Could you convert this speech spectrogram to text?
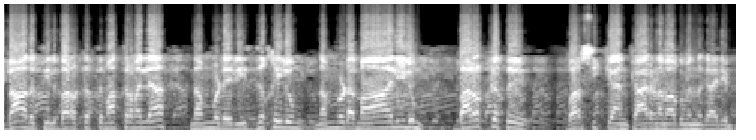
ഇബാദത്തിൽ ബറക്കത്ത് മാത്രമല്ല നമ്മുടെ റിസ്ഖിലും നമ്മുടെ മാലിലും ബറക്കത്ത് വർഷിക്കാൻ കാരണമാകുമെന്ന കാര്യം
